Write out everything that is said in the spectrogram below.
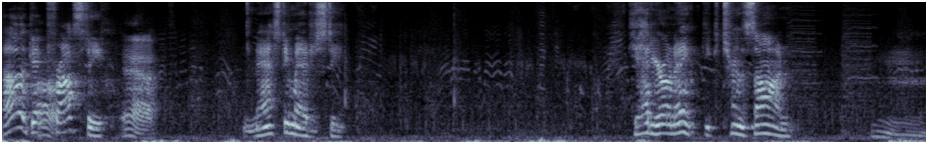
Ah, get Oh. frosty. Yeah. Nasty Majesty. You had your own ink, you could turn this on. Hmm.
